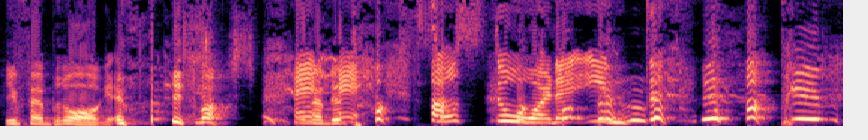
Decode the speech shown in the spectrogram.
i februari och i mars. Innan du tar Så står det inte. april.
